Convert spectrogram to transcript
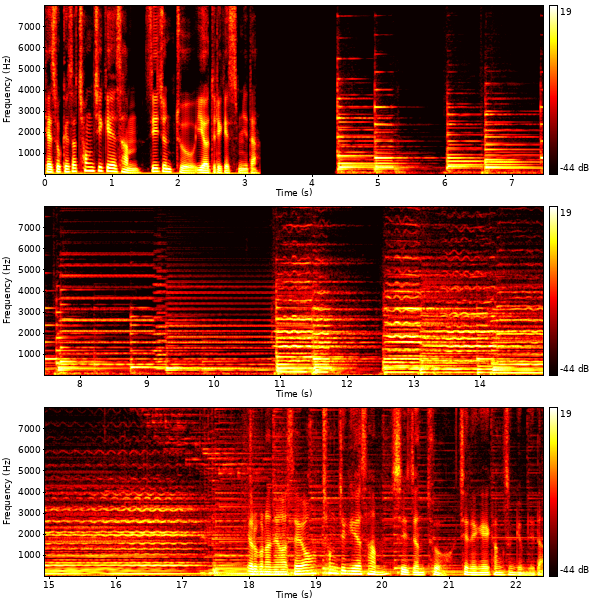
계속해서 청지기의 삶 시즌 2 이어드리겠습니다. 여러분 안녕하세요. 청지기의 삶 시즌 2 진행의 강승규입니다.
